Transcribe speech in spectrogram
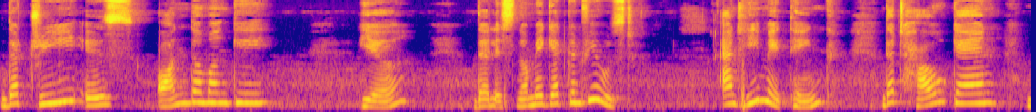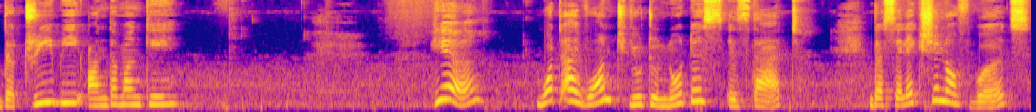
the tree is on the monkey, here the listener may get confused and he may think that how can the tree be on the monkey? Here, what I want you to notice is that the selection of words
